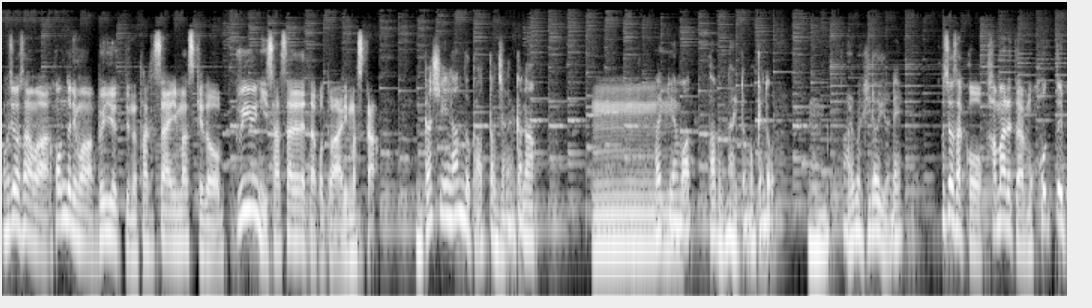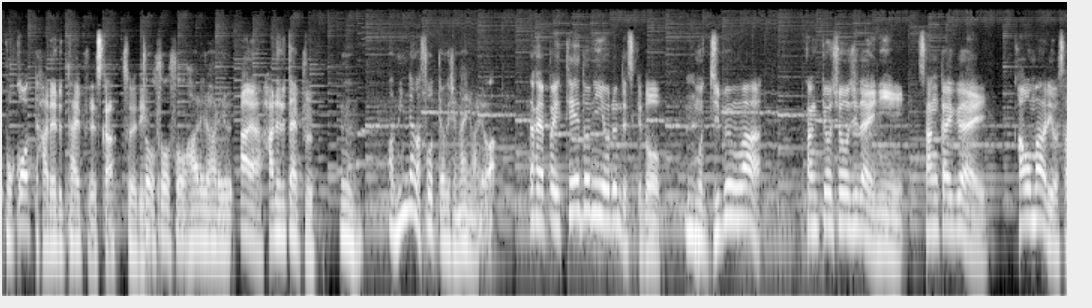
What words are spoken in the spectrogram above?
星野さんは本土にもブユっていうのたくさんいますけどブユに刺されたことはありますか？昔何度かあったんじゃないかな。うーん。最近は多分ないと思うけど。うん。あれもひどいよね星野さんこう噛まれたらもう本当にボコって腫れるタイプですか？それでそううそうそう腫れる腫れる。あいや腫れるタイプ。うん。あみんながそうってわけじゃないのあれは、なんかやっぱり程度によるんですけど、うん。もう自分は環境省時代に3回ぐらい顔周りを支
